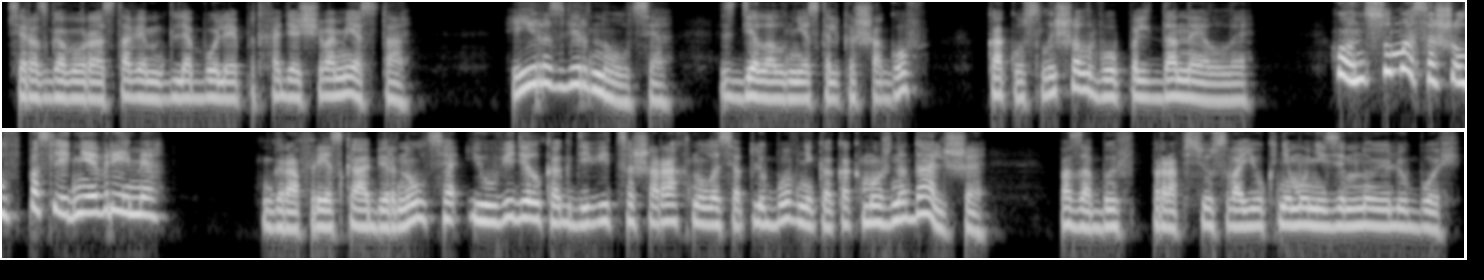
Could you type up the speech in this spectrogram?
«Все разговоры оставим для более подходящего места». И развернулся, сделал несколько шагов, как услышал вопль Данеллы. «Он с ума сошел в последнее время!» Граф резко обернулся и увидел, как девица шарахнулась от любовника как можно дальше, позабыв про всю свою к нему неземную любовь.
